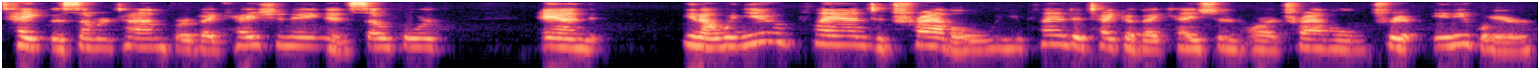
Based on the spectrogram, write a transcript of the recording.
take the summertime for vacationing and so forth. And, you know, when you plan to travel, when you plan to take a vacation or a travel trip anywhere,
